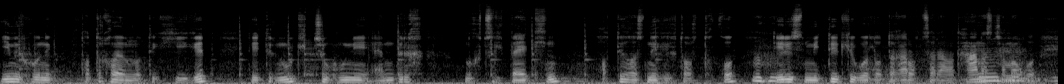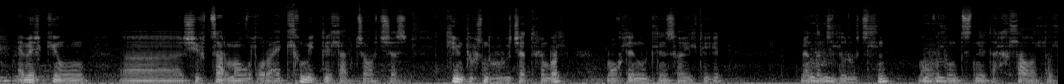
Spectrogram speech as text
иймэрхүү нэг тодорхой юмнуудыг хийгээд тэгээд тэр нүүдэлчин хүний амьдрах нөхцөл байдал нь хотыгоос нэг ихт ордохгүй. Дээрээс мэдээллийг бол одоо гар утсаар аваад хаанаас ч хамаагүй Америкийн хүн Швейцар Монгол руу адилхан мэдээлэл авч байгаа учраас тийм төвшөнд хүргэж чадах юм бол Монголын нүүдлийн соёл тэгээд мянган жил өргөжлөн Монгол үндэсний дархлаа бол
